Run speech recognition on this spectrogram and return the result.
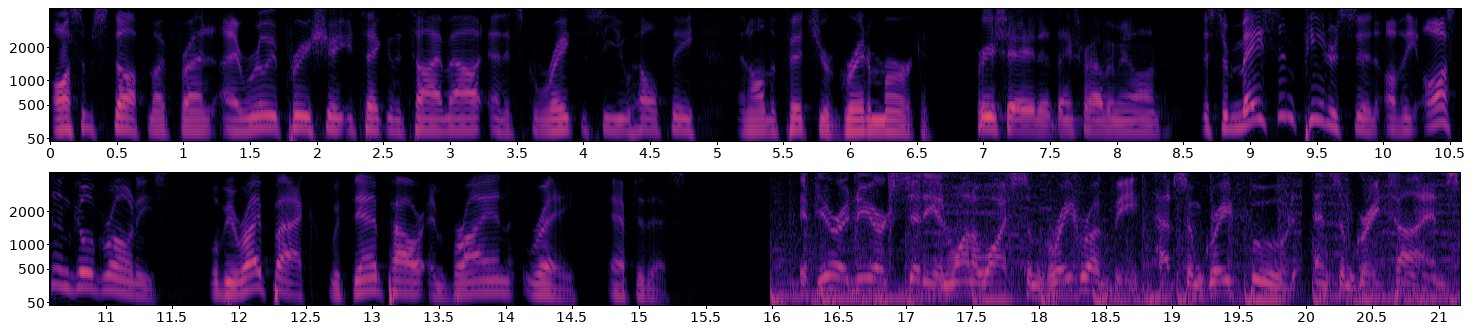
Awesome stuff, my friend. I really appreciate you taking the time out and it's great to see you healthy and on the pitch. You're a great American. Appreciate it. Thanks for having me on. Mr. Mason Peterson of the Austin Gilgronis We'll be right back with Dan Power and Brian Ray after this. If you're in New York City and want to watch some great rugby, have some great food, and some great times,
